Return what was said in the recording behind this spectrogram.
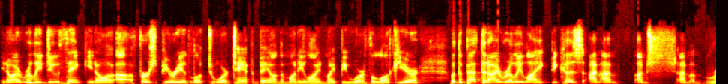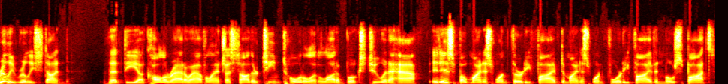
You know, I really do think you know a, a first period look toward Tampa Bay on the money line might be worth a look here. But the bet that I really like because I'm I'm I'm I'm really really stunned that the uh, Colorado Avalanche, I saw their team total at a lot of books, two and a half. It is about minus 135 to minus 145 in most spots.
